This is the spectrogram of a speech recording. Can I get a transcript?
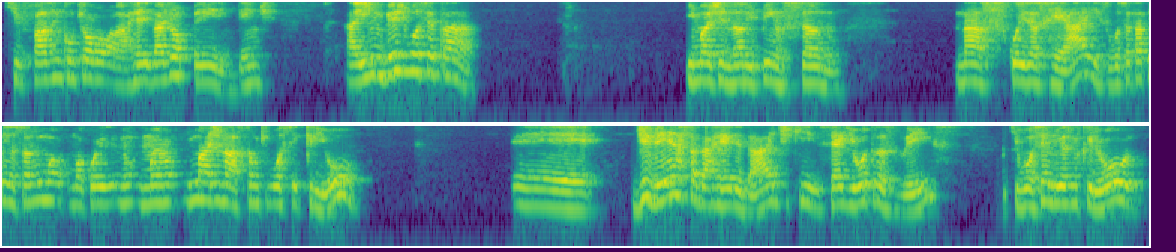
que fazem com que a realidade opere, entende? Aí, em vez de você estar tá imaginando e pensando nas coisas reais, você está pensando em uma, uma, coisa, uma imaginação que você criou é, diversa da realidade, que segue outras leis, que você mesmo criou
